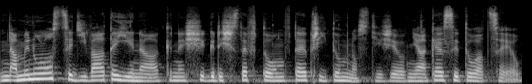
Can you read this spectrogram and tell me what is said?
na minulost se díváte jinak, než když jste v tom, v té přítomnosti, že jo, v nějaké situaci. Jo.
